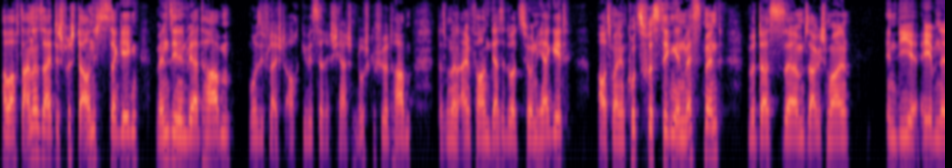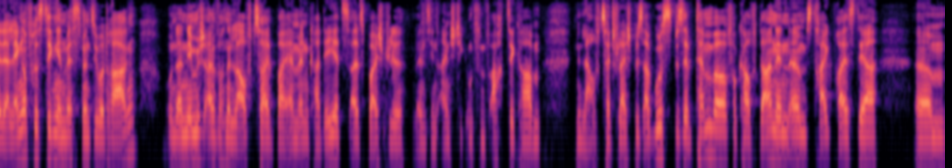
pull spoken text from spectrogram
Aber auf der anderen Seite spricht da auch nichts dagegen, wenn Sie einen Wert haben, wo Sie vielleicht auch gewisse Recherchen durchgeführt haben, dass man dann einfach in der Situation hergeht, aus meinem kurzfristigen Investment wird das, ähm, sage ich mal, in die Ebene der längerfristigen Investments übertragen. Und dann nehme ich einfach eine Laufzeit bei MNKD jetzt als Beispiel, wenn Sie einen Einstieg um 5,80 haben, eine Laufzeit vielleicht bis August, bis September, verkauft da einen ähm, Strikepreis, der ähm,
